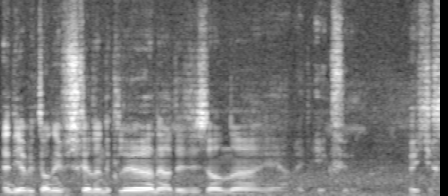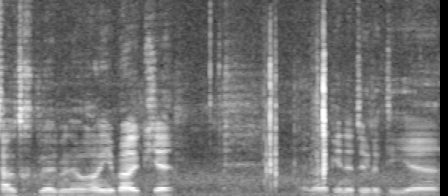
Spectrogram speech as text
En die heb ik dan in verschillende kleuren. Nou, dit is dan, eh, ja, weet ik veel. Beetje goud gekleurd met een oranje buikje. En dan heb je natuurlijk die eh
